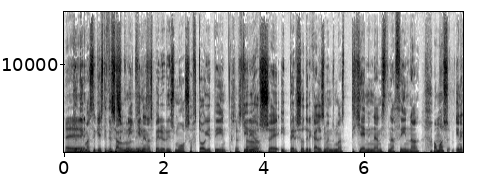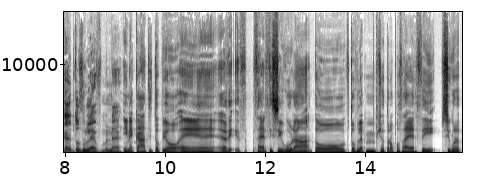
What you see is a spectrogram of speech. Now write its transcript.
Ε, και ότι είμαστε και στη Θεσσαλονίκη είναι ένας περιορισμός αυτό. Γιατί κυρίως ε, οι περισσότεροι καλεσμένοι μας τυχαίνει να είναι στην Αθήνα. Όμω. Είναι κάτι που το δουλεύουμε, ναι. Είναι κάτι το οποίο. Ε, δηλαδή θα έρθει σίγουρα. Το, το βλέπουμε με ποιο τρόπο θα έρθει. Σίγουρα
